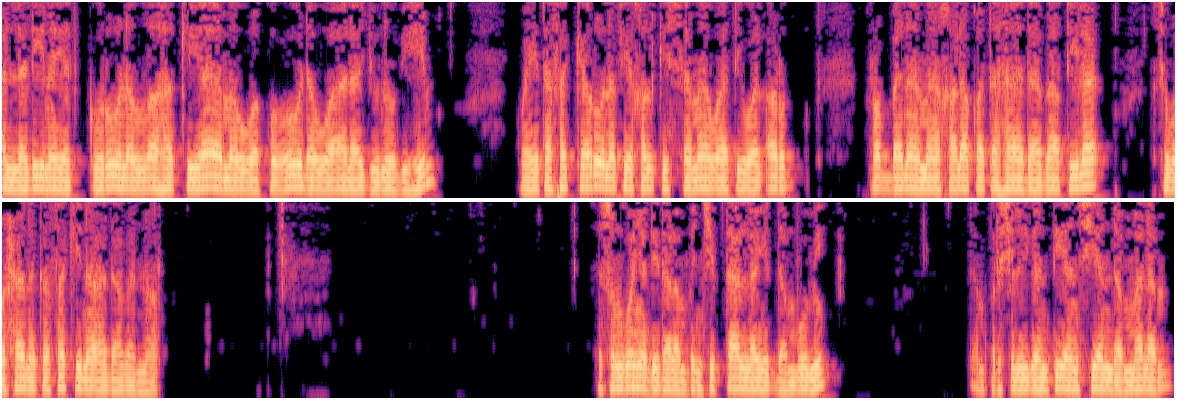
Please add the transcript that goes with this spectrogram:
الذين يذكرون الله قياما وقعودا وعلى جنوبهم ويتفكرون في خلق السماوات والأرض ربنا ما خلقت هذا باطلا سبحانك فكنا عذاب النار Sesungguhnya di dalam penciptaan langit dan bumi dan persilih gantian siang dan malam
